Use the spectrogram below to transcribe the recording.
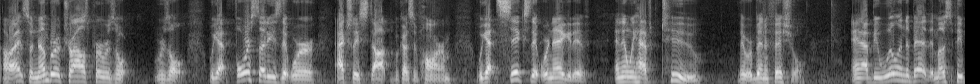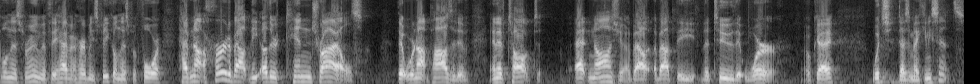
all right? So number of trials per result result. We got four studies that were actually stopped because of harm. We got six that were negative, and then we have two that were beneficial. And I'd be willing to bet that most people in this room, if they haven't heard me speak on this before, have not heard about the other 10 trials that were not positive and have talked at nausea about, about the, the two that were, okay? Which doesn't make any sense.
